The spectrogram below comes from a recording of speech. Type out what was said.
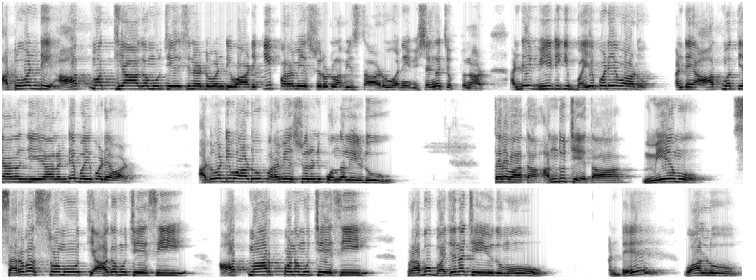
అటువంటి ఆత్మత్యాగము చేసినటువంటి వాడికి పరమేశ్వరుడు లభిస్తాడు అనే విషయంగా చెప్తున్నాడు. అంటే వీటికి భయపడేవాడు అంటే ఆత్మత్యాగం చేయాలంటే భయపడేవాడు. అటువంటి వాడు పరమేశ్వరుని పొందలేడు. తర్వాత అందుచేత మేము సర్వస్వము త్యాగము చేసి ఆత్మార్పణము చేసి ప్రభు భజన చేయుదుము. అంటే వాళ్ళు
